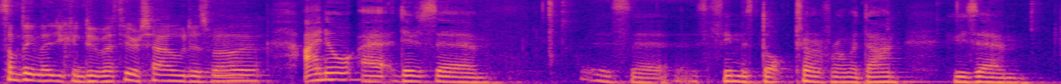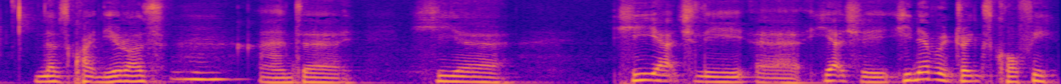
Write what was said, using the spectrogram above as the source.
something that you can do with your child as well. I know uh, there's um, there's, a, there's a famous doctor of Ramadan who's um, lives quite near us Mhm. and uh, he uh, he actually uh, he actually he never drinks coffee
